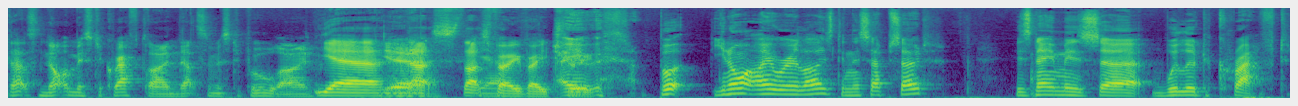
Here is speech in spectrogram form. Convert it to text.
That's not a Mr. Kraft line, that's a Mr. Pool line. Yeah, Yeah. that's that's Yeah. very very true. I- but you know what I realised in this episode? His name is uh, Willard Kraft.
